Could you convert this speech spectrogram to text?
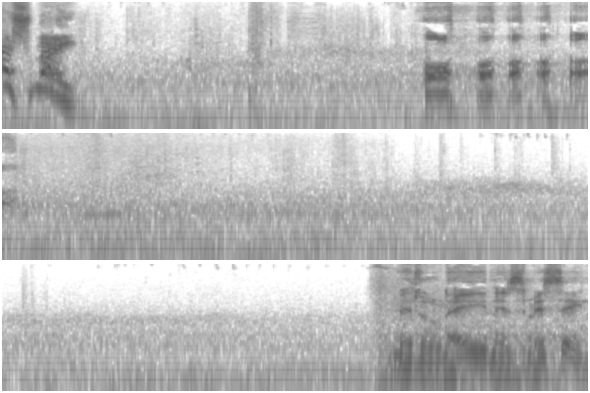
Refresh me! Middle lane is missing.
